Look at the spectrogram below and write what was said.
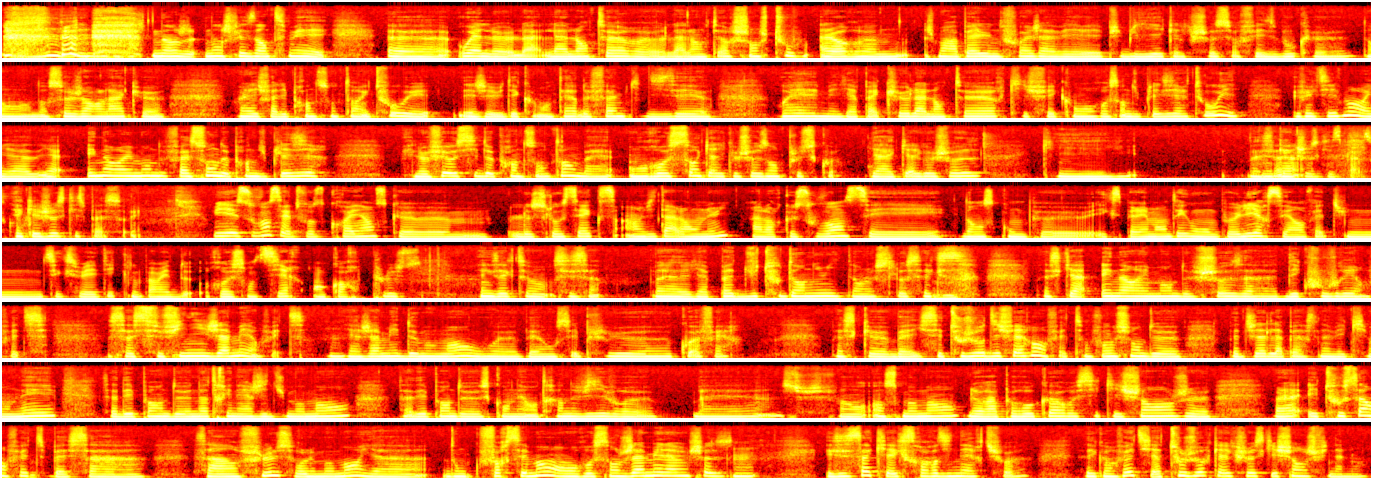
non, je, non, je plaisante, mais euh, ouais, la, lenteur, euh, la lenteur change tout. Alors, euh, je me rappelle une fois, j'avais publié quelque chose sur Facebook dans, dans, ce genre-là que voilà, il fallait prendre son temps et tout, et, j'ai eu des commentaires de femmes qui disaient ouais, mais il n'y a pas que la lenteur qui fait qu'on ressent du plaisir et tout. Oui, effectivement, il y a, y a, énormément de façons de prendre du plaisir. Mais le fait aussi de prendre son temps, ben, on ressent quelque chose en plus, quoi. Il y a quelque chose qui bah, il y a quelque chose qui se passe. Il y a quelque chose qui se passe, oui. il y a souvent cette fausse croyance que euh, le slow sex invite à l'ennui, alors que souvent c'est dans ce qu'on peut expérimenter ou on peut lire, c'est en fait une sexualité qui nous permet de ressentir encore plus. Exactement, c'est ça. Bah, il n'y a pas du tout d'ennui dans le slow sex, parce qu'il y a énormément de choses à découvrir en fait. Ça se finit jamais en fait. Mm. Il n'y a jamais de moment où euh, ben, on ne sait plus euh, quoi faire parce que bah, c'est toujours différent en fait, en fonction de bah, déjà de la personne avec qui on est, ça dépend de notre énergie du moment, ça dépend de ce qu'on est en train de vivre bah, en, ce moment, le rapport au corps aussi qui change, voilà, et tout ça en fait, bah, ça, ça influe sur le moment. Il y a... donc forcément, on ressent jamais la même chose, mm. et c'est ça qui est extraordinaire, tu vois, c'est qu'en fait, il y a toujours quelque chose qui change finalement.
